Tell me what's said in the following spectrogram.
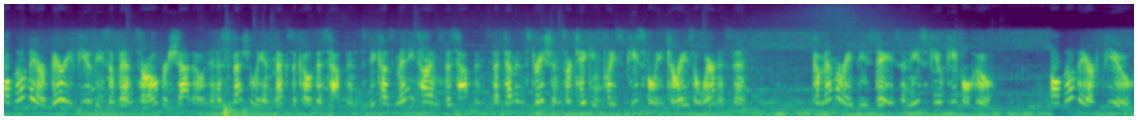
Although they are very few these events are overshadowed and especially in Mexico this happens because many times this happens that demonstrations are taking place peacefully to raise awareness and commemorate these days and these few people who although they are few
